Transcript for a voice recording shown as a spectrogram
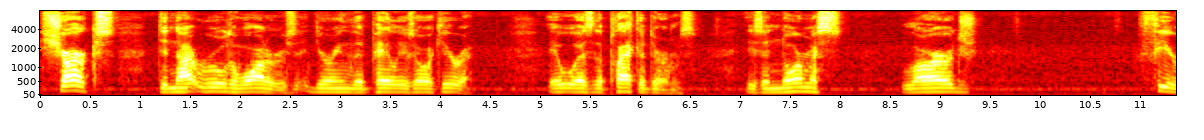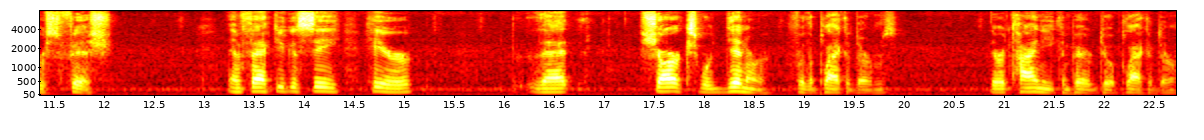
Sharks did not rule the waters during the Paleozoic era. It was the placoderms, these enormous, large, fierce fish. In fact, you can see here that sharks were dinner for the placoderms. They're tiny compared to a placoderm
